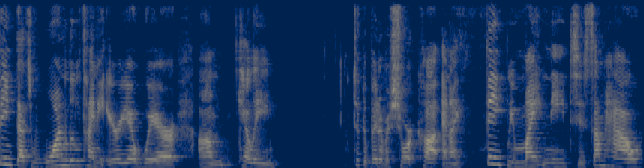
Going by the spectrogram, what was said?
think that's one little tiny area where um, Kelly took a bit of a shortcut, and I think we might need to somehow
